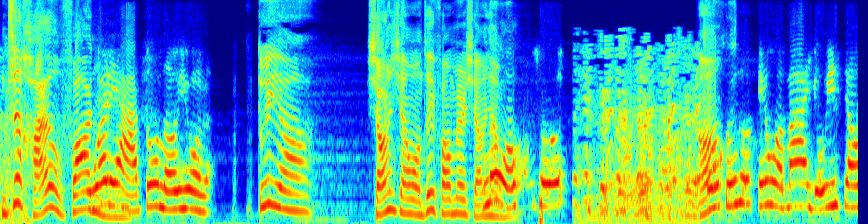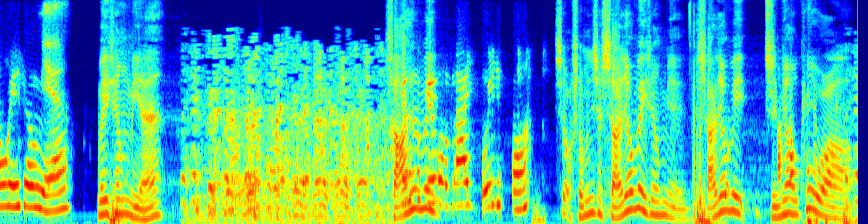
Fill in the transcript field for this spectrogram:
你这孩子，我发你我俩都能用的。对呀，想一想往这方面想那想我回头，我啊，回头给我妈邮一箱卫生棉，卫生棉，啥是卫给我妈邮一箱。叫什么叫啥叫卫生棉？啥叫卫纸尿裤啊？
